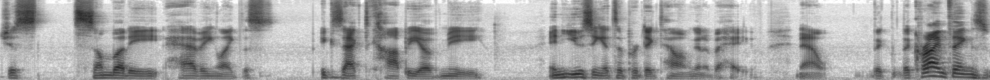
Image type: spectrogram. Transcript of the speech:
just somebody having like this exact copy of me and using it to predict how i'm going to behave now the the crime thing's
